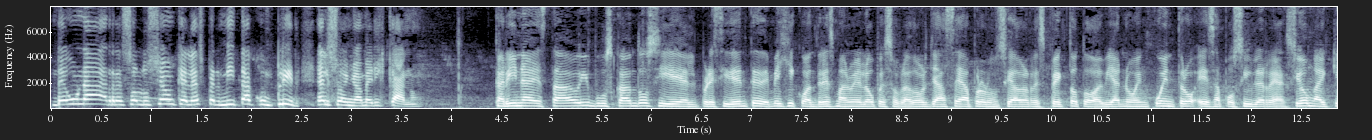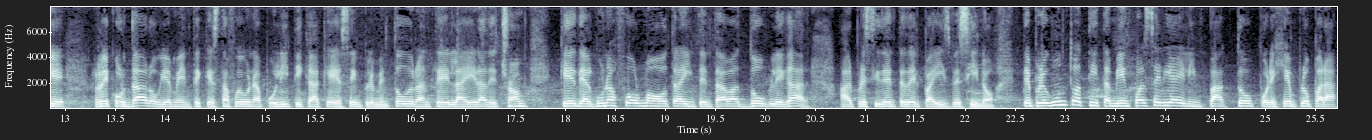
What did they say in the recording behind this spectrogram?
de una resolución que les permita cumplir el sueño americano. Karina, está hoy buscando si el presidente de México, Andrés Manuel López Obrador, ya se ha pronunciado al respecto. Todavía no encuentro esa posible reacción. Hay que recordar, obviamente, que esta fue una política que se implementó durante la era de Trump, que de alguna forma u otra intentaba doblegar al presidente del país vecino. Te pregunto a ti también cuál sería el impacto, por ejemplo, para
